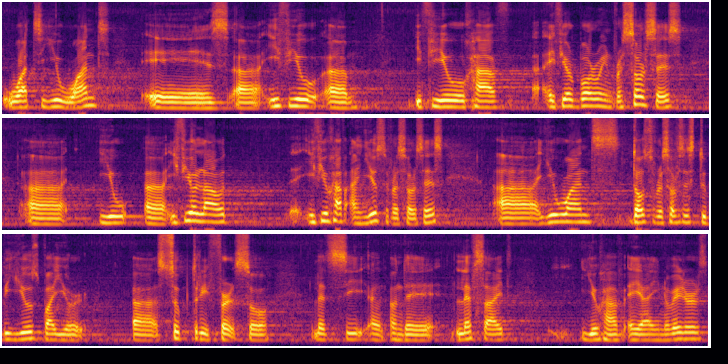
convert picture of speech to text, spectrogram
what you want is uh, if you um, if you have if you're borrowing resources, uh, you uh, if you allow if you have unused resources, uh, you want those resources to be used by your subtree first. So let's see on the left side, you have AI innovators.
